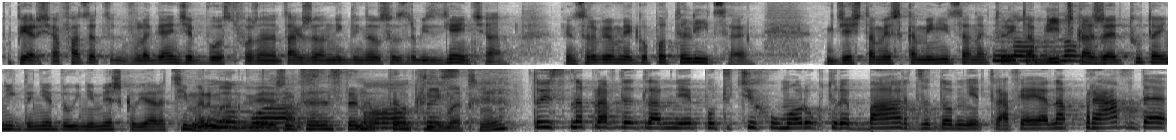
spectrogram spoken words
popiersia. Facet w legendzie było stworzone tak, że on nigdy nie dał sobie zrobić zdjęcia, więc robią jego potylicę. Gdzieś tam jest kamienica, na której No, tabliczka, no. że tutaj nigdy nie był i nie mieszkał Jara Zimmerman. wiesz, I to jest ten, no, ten to klimat, jest, nie? To jest naprawdę dla mnie poczucie humoru, które bardzo do mnie trafia. Ja naprawdę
